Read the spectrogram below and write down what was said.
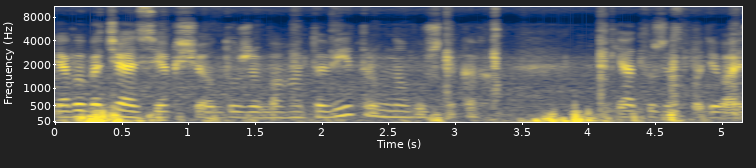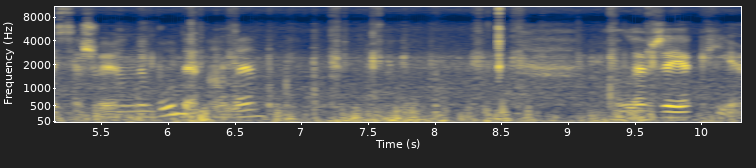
Я вибачаюся, якщо дуже багато вітру в навушниках. Я дуже сподіваюся, що його не буде, але, але вже як є.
